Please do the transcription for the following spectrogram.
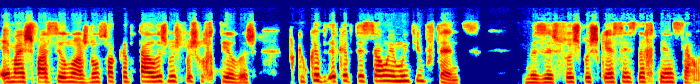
é mais fácil nós não só captá-las, mas depois retê-las, porque a captação é muito importante, mas as pessoas depois esquecem-se da retenção.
